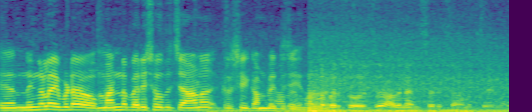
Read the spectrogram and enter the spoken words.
നിങ്ങളെ നിങ്ങൾ ഇവിടെ മണ്ണ് പരിശോധിച്ചാണ് കൃഷി കംപ്ലീറ്റ് ചെയ്യുന്നത്. മണ്ണ് പരിശോധിച്ച് അതിനനുസരിച്ചാണ് ചെയ്യുന്നത്.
